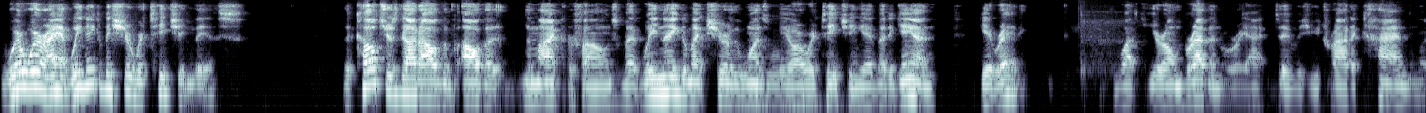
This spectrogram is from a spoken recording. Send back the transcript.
where we're at, we need to be sure we're teaching this. The culture's got all the all the, the microphones, but we need to make sure the ones we are we're teaching it. But again, get ready. What your own brethren will react to as you try to kindly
